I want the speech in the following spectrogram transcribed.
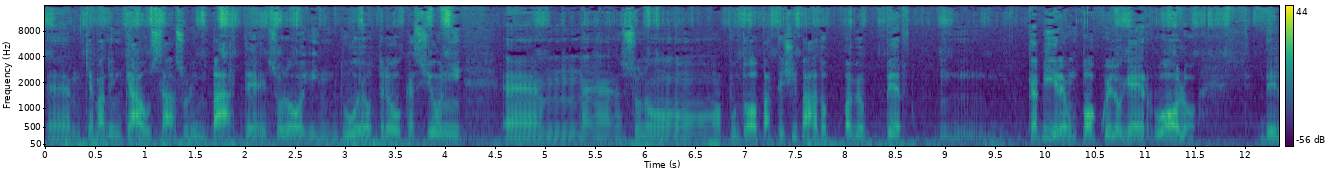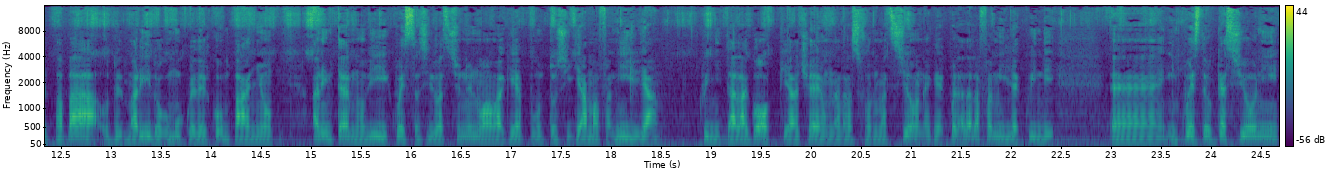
eh, chiamato in causa solo in parte, solo in due o tre occasioni ehm, sono, appunto, ho partecipato proprio per mh, capire un po' quello che è il ruolo del papà o del marito, comunque del compagno, all'interno di questa situazione nuova che appunto si chiama famiglia. Quindi dalla coppia c'è una trasformazione che è quella della famiglia e quindi eh, in queste occasioni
